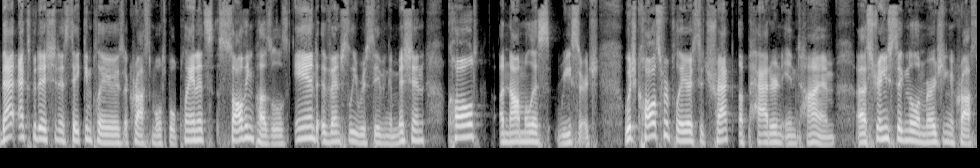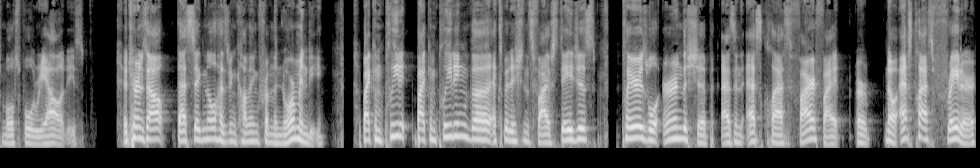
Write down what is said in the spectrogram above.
That expedition is taking players across multiple planets, solving puzzles, and eventually receiving a mission called anomalous research, which calls for players to track a pattern in time, a strange signal emerging across multiple realities. It turns out that signal has been coming from the Normandy. By complete by completing the expedition's five stages, players will earn the ship as an S-class firefight or no S-class freighter.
